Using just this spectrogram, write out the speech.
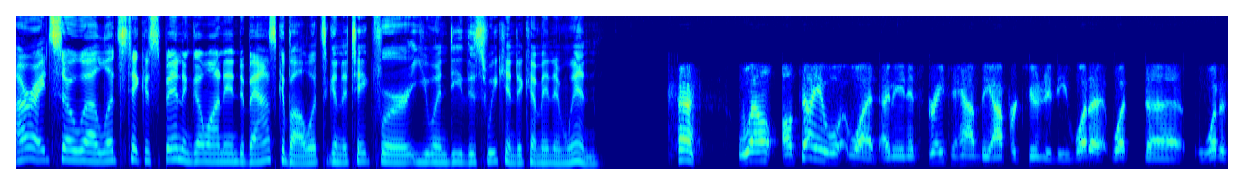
All right, so uh, let's take a spin and go on into basketball. What's it going to take for UND this weekend to come in and win? well, I'll tell you what. I mean, it's great to have the opportunity. What a what the what a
